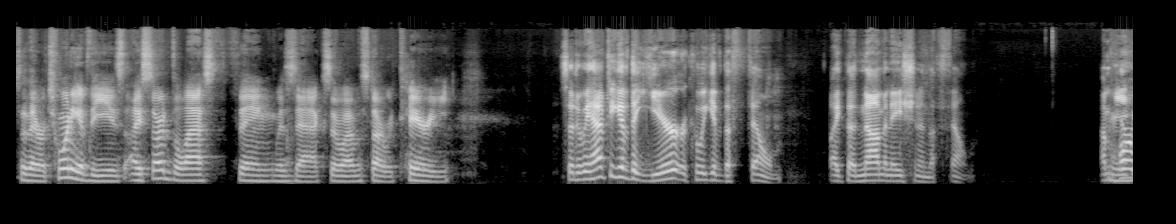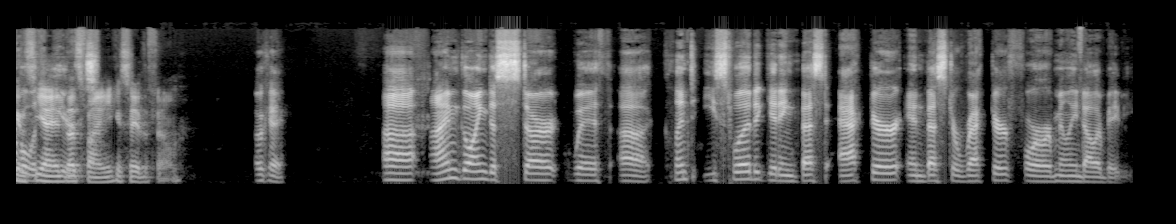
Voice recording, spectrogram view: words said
So there were 20 of these. I started the last thing with Zach, so I will start with Terry. So do we have to give the year or can we give the film? Like the nomination in the film? I'm You can- horrible with yeah, years. that's fine. You can say the film. Okay. Uh, I'm going to start with uh, Clint Eastwood getting Best Actor and Best Director for Million Dollar Baby.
